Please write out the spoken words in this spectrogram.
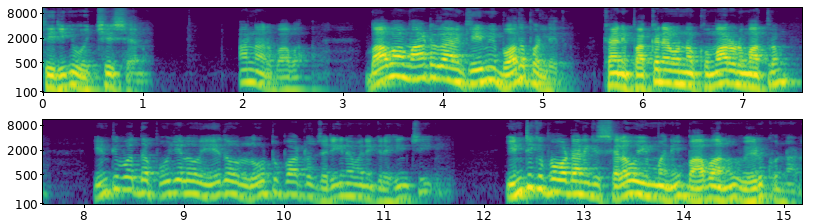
తిరిగి వచ్చేశాను అన్నారు బాబా. బాబా మాటలు ఆమెకేమీ బోధపడలేదు. కానీ పక్కనే ఉన్న కుమారుడు మాత్రం ఇంటి వద్ద పూజలో ఏదో లోటుపాట్లు జరిగినవని గ్రహించి ఇంటికి పోవడానికి సెలవు ఇమ్మని బాబాను వేడుకున్నాడు.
